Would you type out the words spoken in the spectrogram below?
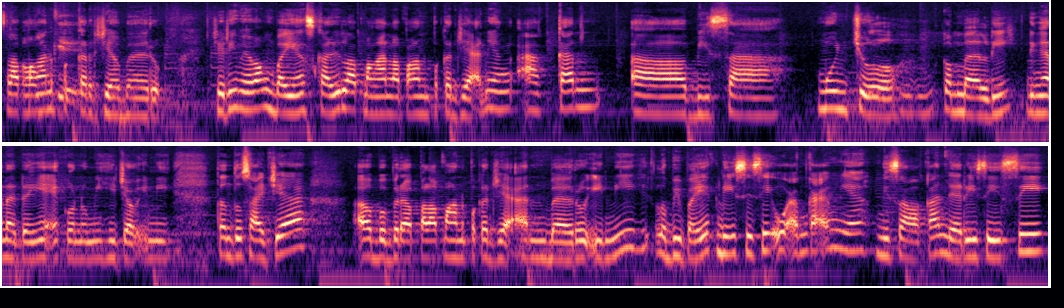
lapangan okay. pekerja baru. Jadi memang banyak sekali lapangan-lapangan pekerjaan yang akan uh, bisa muncul mm-hmm. kembali dengan adanya ekonomi hijau ini. Tentu saja uh, beberapa lapangan pekerjaan baru ini lebih banyak di sisi UMKM-nya. Misalkan dari sisi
